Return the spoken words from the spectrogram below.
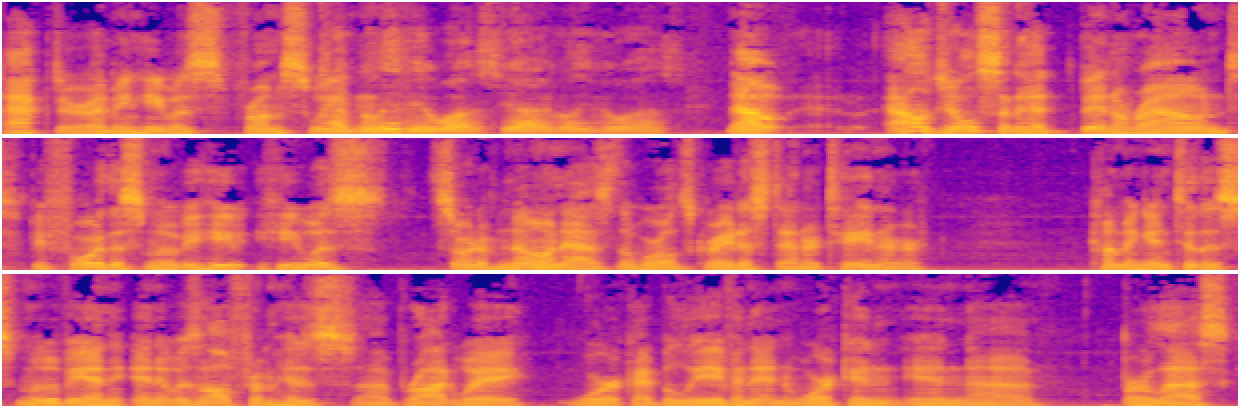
actor. I mean, he was from Sweden. I believe he was. Yeah, I believe he was. Now, Al Jolson had been around before this movie. He he was sort of known as the world's greatest entertainer coming into this movie, and and it was all from his uh, Broadway work, I believe, and, and work in in uh, burlesque.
